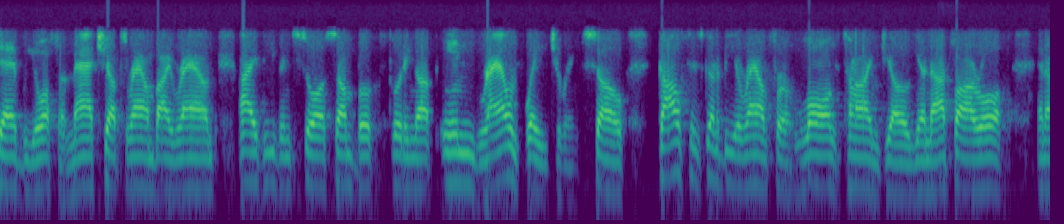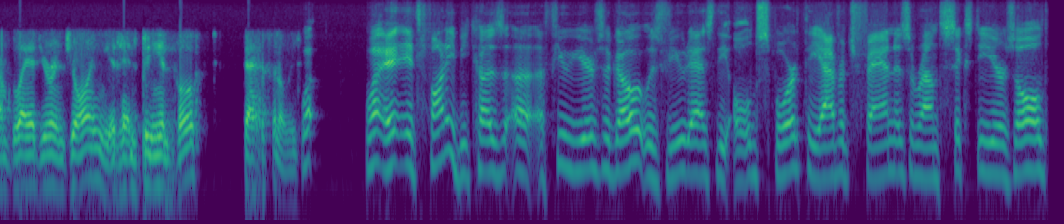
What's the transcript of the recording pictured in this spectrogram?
said, we offer matchups round by round. I've even saw some books putting up in round wagering. So golf is going to be around for a long time, Joe. You're not far off. And I'm glad you're enjoying it and being hooked. Definitely. What? Well, it's funny because uh, a few years ago it was viewed as the old sport. The average fan is around 60 years old.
